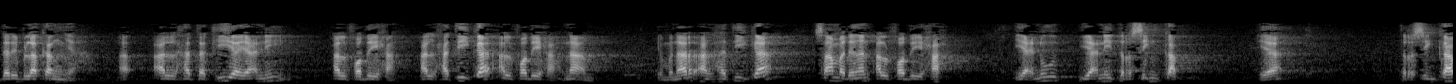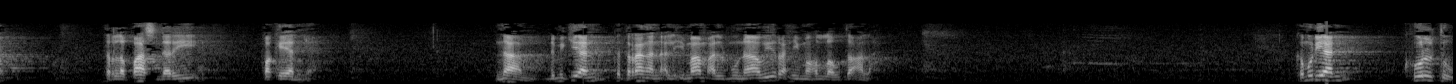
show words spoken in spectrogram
dari belakangnya. Al-hatakiyah yakni al-fadhiha. Al-hatika al-fadhiha. Naam. Yang benar al-hatika sama dengan al-fadhiha. Yakni yakni tersingkap. Ya. Tersingkap terlepas dari pakaiannya. Nah, demikian keterangan Al-Imam Al-Munawi rahimahullah ta'ala. Kemudian, kultu.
